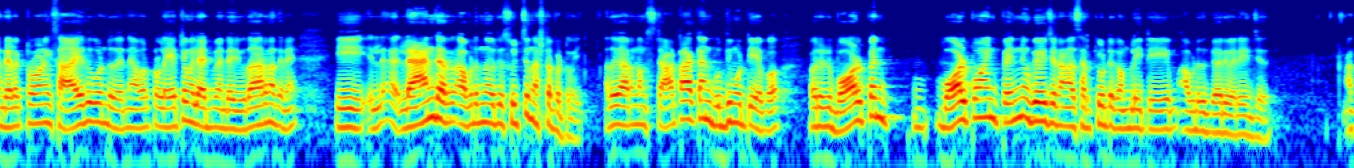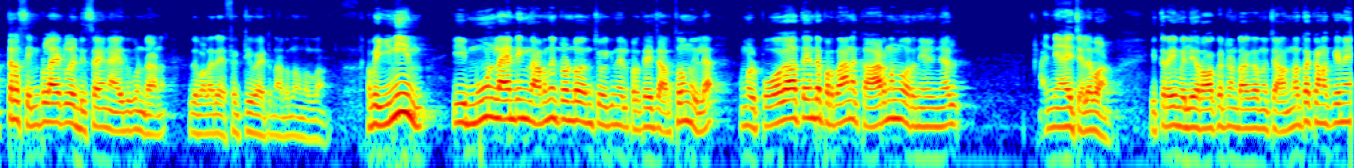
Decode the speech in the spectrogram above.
ആൻഡ് ഇലക്ട്രോണിക്സ് ആയതുകൊണ്ട് തന്നെ അവർക്കുള്ള ഏറ്റവും വലിയ അഡ്വാന്റേജ് ഉദാഹരണത്തിന് ഈ ലാൻഡർ അവിടുന്ന് ഒരു സ്വിച്ച് നഷ്ടപ്പെട്ടു പോയി. അത് കാരണം സ്റ്റാർട്ടാക്കാൻ ബുദ്ധിമുട്ടിയപ്പോൾ അവരൊരു ball pen ball point pen ഉപയോഗിച്ചിട്ടാണ് സർക്യൂട്ട് കംപ്ലീറ്റ് ചെയ്യും അവിടുന്ന് കയറി വരികയും ചെയ്തത്. അത്ര സിമ്പിളായിട്ടുള്ള ഡിസൈൻ ആയതുകൊണ്ടാണ് ഇത് വളരെ എഫക്റ്റീവായിട്ട് നടന്നതെന്നുള്ളതാണ് അപ്പോൾ ഇനിയും ഈ മൂൺ ലാൻഡിങ് നടന്നിട്ടുണ്ടോ എന്ന് ചോദിക്കുന്നതിൽ പ്രത്യേകിച്ച് അർത്ഥമൊന്നുമില്ല. നമ്മൾ പോകാത്തതിന്റെ പ്രധാന കാരണം എന്ന് പറഞ്ഞു കഴിഞ്ഞാൽ അന്യായ ചിലവാണ്. ഇത്രയും വലിയ റോക്കറ്റ് ഉണ്ടാക്കുക എന്ന് വെച്ചാൽ അന്നത്തെ കണക്കിന്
